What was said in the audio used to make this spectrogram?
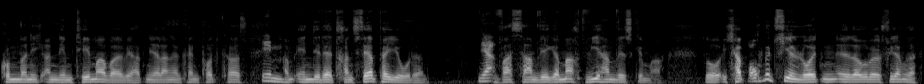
kommen wir nicht an dem Thema, weil wir hatten ja lange keinen Podcast, Eben. am Ende der Transferperiode. Ja. Was haben wir gemacht? Wie haben wir es gemacht? So, ich habe auch mit vielen Leuten äh, darüber gesprochen, haben gesagt,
